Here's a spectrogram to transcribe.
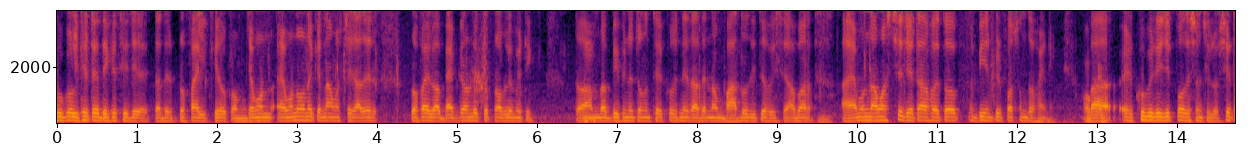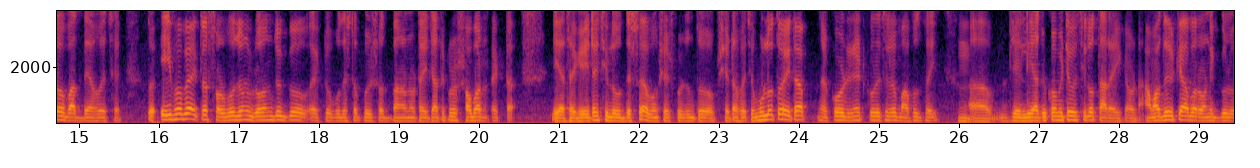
গুগল ঘেটে দেখেছি যে তাদের প্রোফাইল কীরকম। যেমন এমনও অনেকের নাম আসছে যাদের প্রোফাইল বা ব্যাকগ্রাউন্ড একটু প্রবলেমেটিক তো আমরা বিভিন্ন জন থেকে খোঁজ নিয়ে তাদের নাম বাদও দিতে হয়েছে। আবার এমন নাম আসছে যেটা হয়তো বিএনপির পছন্দ হয়নি বা এর খুবই রিজিড পজিশন ছিল সেটাও বাদ দেওয়া হয়েছে। তো এইভাবে একটা সর্বজন গ্রহণযোগ্য একটা উপদেষ্টা পরিষদ বানানোটাই যাতে করে সবার একটা ইয়ে থাকে এটাই ছিল উদ্দেশ্য এবং শেষ পর্যন্ত সেটা হয়েছে। মূলত এটা কোঅর্ডিনেট করেছিল মাহফুজ ভাই আহ, যে লিয়াজু কমিটি হয়েছিল তারা এই কারণে। আমাদেরকে আবার অনেকগুলো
